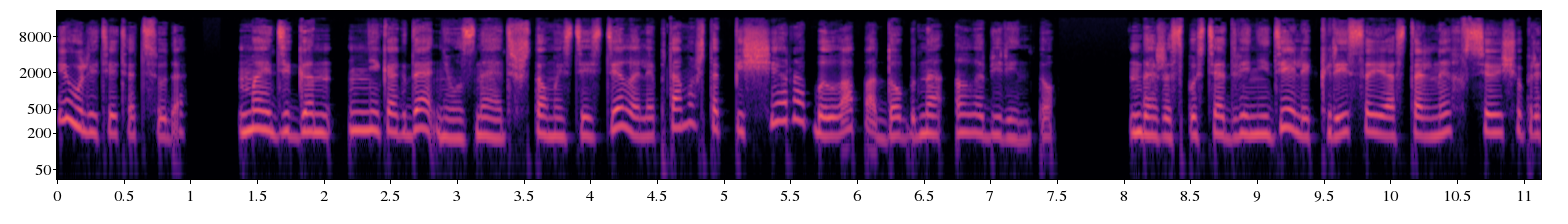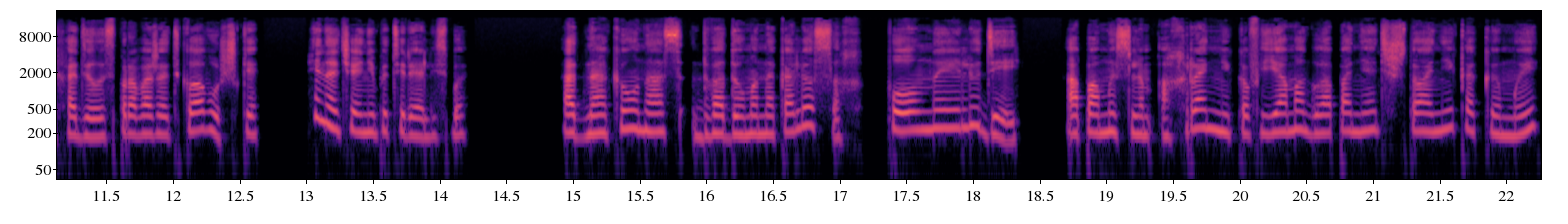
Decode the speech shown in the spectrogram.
и улететь отсюда. Мэддиган никогда не узнает, что мы здесь делали, потому что пещера была подобна лабиринту. Даже спустя две недели Криса и остальных все еще приходилось провожать к ловушке, иначе они потерялись бы. Однако у нас два дома на колесах, полные людей, а по мыслям охранников я могла понять, что они, как и мы,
